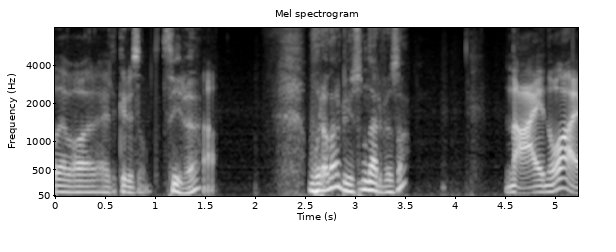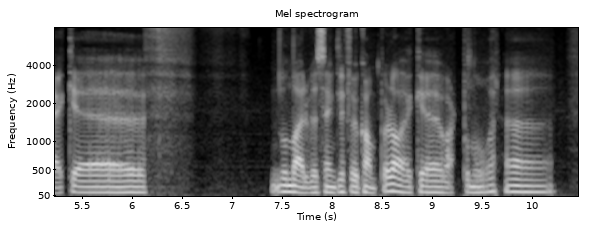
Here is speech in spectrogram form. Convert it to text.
det var helt grusomt. Sier du det? Ja. Hvordan er du som nervøs, da? Nei, nå er jeg ikke noe nervøs egentlig før kamper. Da har jeg ikke vært på noe år. Eh,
